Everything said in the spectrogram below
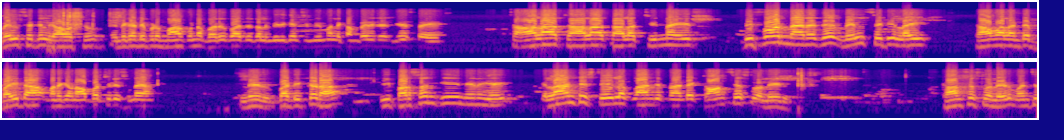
వెల్ సెటిల్ కావచ్చు. ఎందుకంటే ఇప్పుడు మాకున్న బరువు బాధ్యతల మీదకించి మిమ్మల్ని కంపారిజన్ చేస్తే చాలా చాలా చాలా చిన్న age before marriage well settle అయి కావాలంటే బయట మనకేమైనా ఆపర్చునిటీస్ ఉన్నాయా? లేదు. బట్ ఇక్కడ ఈ పర్సన్కి నేను ఎలాంటి స్టేజ్లో ప్లాన్ చెప్పిన అంటే కాన్షియస్లో లేడు. కాన్షియస్లో లేడు. మంచి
